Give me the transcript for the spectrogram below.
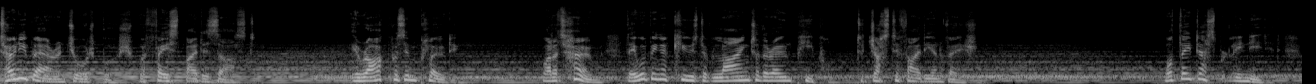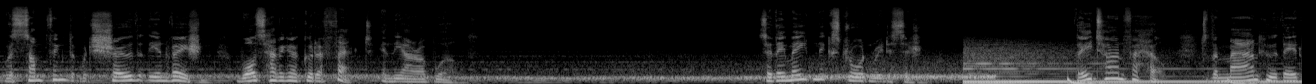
Tony Blair and George Bush were faced by disaster. Iraq was imploding, while at home they were being accused of lying to their own people to justify the invasion. What they desperately needed was something that would show that the invasion was having a good effect in the Arab world. So they made an extraordinary decision. They turned for help to the man who they had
